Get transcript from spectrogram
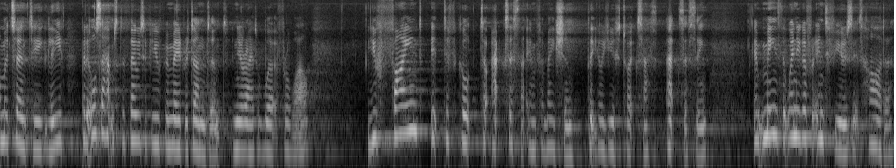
on maternity leave, but it also happens to those of you who've been made redundant and you're out of work for a while. You find it difficult to access that information that you're used to access, accessing. It means that when you go for interviews, it's harder.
